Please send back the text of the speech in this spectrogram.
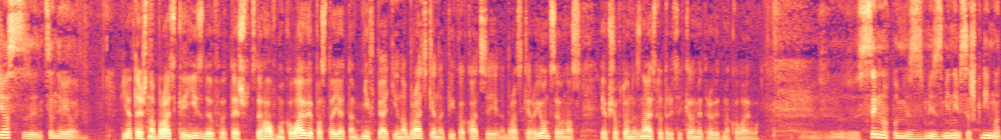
Зараз це нереально. Я теж на Братське їздив, теж встигав в Миколаєві постояти, там днів 5 і на Братське, на пік акації, на Братський район. Це у нас, якщо хто не знає, 130 кілометрів від Миколаєва. Сильно змінився ж клімат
